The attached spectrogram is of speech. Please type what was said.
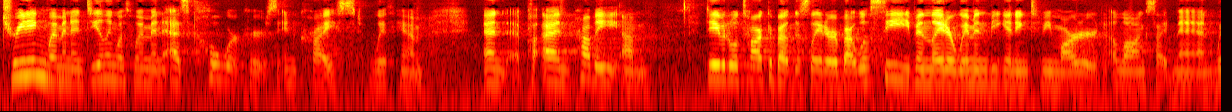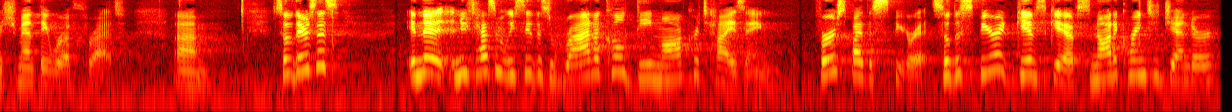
treating women and dealing with women as co-workers in Christ with him. And and probably um, David will talk about this later, but we'll see even later women beginning to be martyred alongside men, which meant they were a threat. Um, so there's this, in the New Testament, we see this radical democratizing, first by the Spirit. So the Spirit gives gifts not according to gender,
